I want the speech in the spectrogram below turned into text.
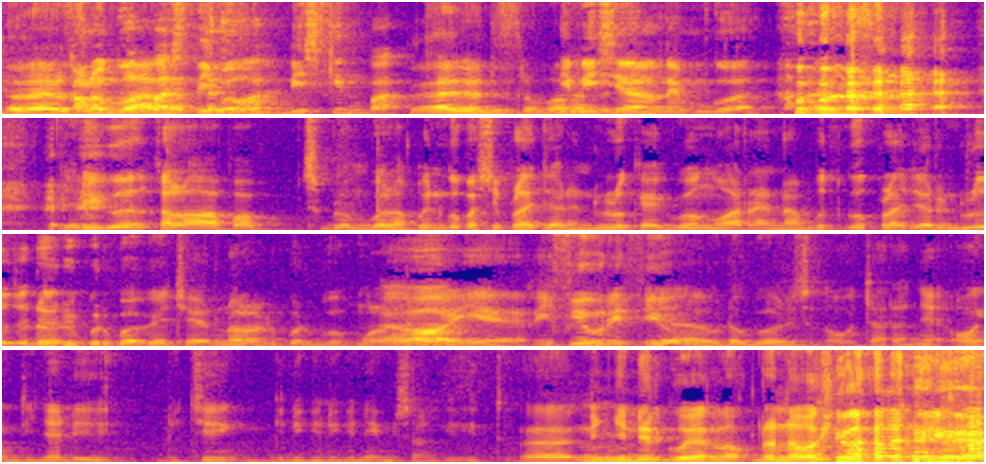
Harus kalau gua pas di bawah di skin pak. Inisial name gua jadi gue kalau apa sebelum gue lakuin gue pasti pelajarin dulu. Kayak gue ngewarnain rambut gue pelajarin dulu tuh dari berbagai channel mulai oh iya. Review review. Iya udah gue riset oh caranya oh intinya di bleaching gini gini gini misalnya kayak gitu Nah, ini nyindir gue yang lockdown apa gimana nih gue?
